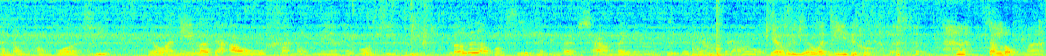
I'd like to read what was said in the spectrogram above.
ขนมของบัวคีเดี๋ยววันนี้เราจะเอาขนมเนี่ยให้บัวคีกินแล้วเวลาบัวคีเห็นแบบชามใบเนี้ก็คือจะจำได้เดี๋ยวเดี๋ยววันนี้ดูตลกมาก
